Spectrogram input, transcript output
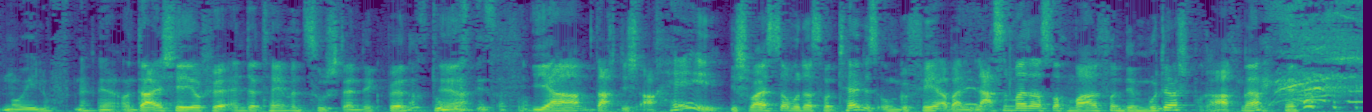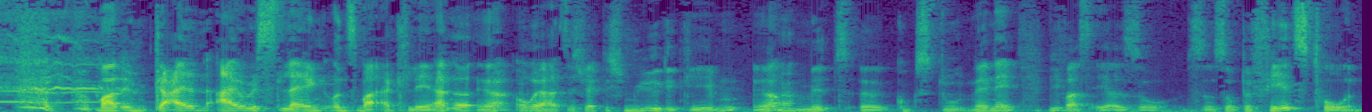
neue Luft, ne? Ja, und da ich hier für Entertainment zuständig bin, Ach, du ja, bist das, ach ja, dachte ich, ach hey, ich weiß doch, wo das Hotel ist ungefähr, aber lassen wir das doch mal von dem Muttersprachler mal im geilen Irish Slang uns mal erklären. Ja. Ja. Oh, er hat sich wirklich Mühe gegeben, ja, mit äh, guckst du, nee, nee, wie war es eher so, so, so Befehlston,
